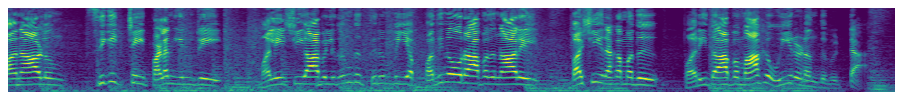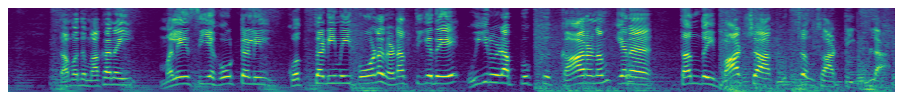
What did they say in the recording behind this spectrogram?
ஆனாலும் சிகிச்சை பலனின்றி மலேசியாவிலிருந்து திரும்பிய பதினோராவது நாளில் பஷீர் அகமது பரிதாபமாக உயிரிழந்து விட்டார். தமது மகனை மலேசிய ஹோட்டலில் கொத்தடிமை போல நடத்தியதே உயிரிழப்புக்கு காரணம் என தந்தை பாட்ஷா குற்றம் சாட்டியுள்ளார்.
